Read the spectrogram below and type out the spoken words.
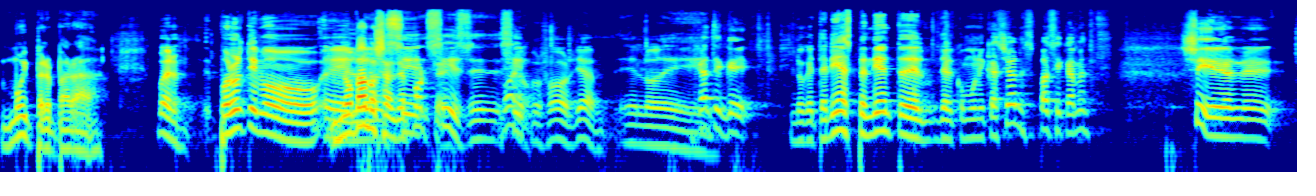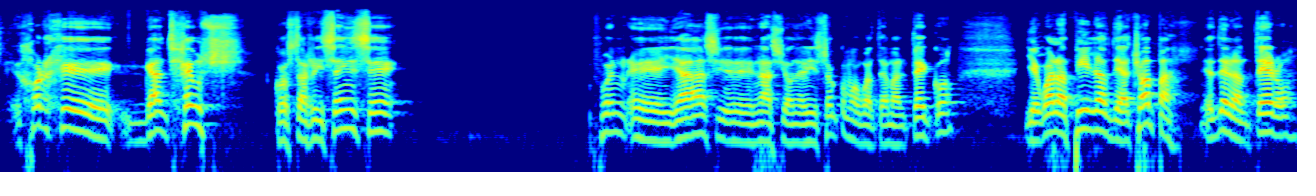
muy preparada. Bueno, por último... eh, Nos lo- vamos al sí, deporte. Sí, sí, por favor, ya. eh, lo de... Fíjate que Lo que tenías pendiente del, del comunicaciones, básicamente. Sí, el, Jorge Gathaus, costarricense, eh, ya se nacionalizó como guatemalteco, llegó a las filas de Achuapa, es delantero,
